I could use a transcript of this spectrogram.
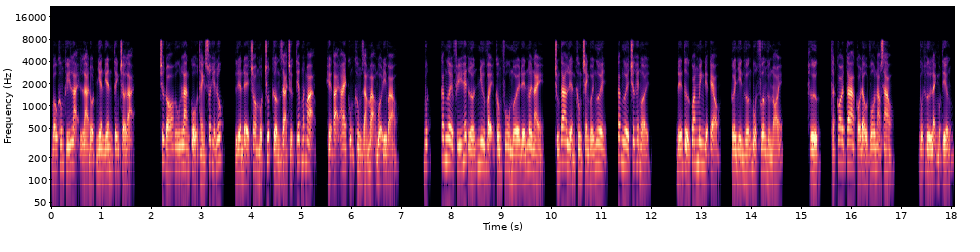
bầu không khí lại là đột nhiên yên tĩnh trở lại. Trước đó u lan cổ thành xuất hiện lúc, liền để cho một chút cường giả trực tiếp mất mạng, hiện tại ai cũng không dám mạo muội đi vào. Bút các ngươi phí hết lớn như vậy công phu mới đến nơi này, chúng ta liền không tranh với ngươi, các ngươi trước hết mời. Đến từ quang minh điện kẹo cười nhìn hướng bột phương hướng nói, hừ, thật coi ta có đầu vô nào sao? Bột hư lạnh một tiếng.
